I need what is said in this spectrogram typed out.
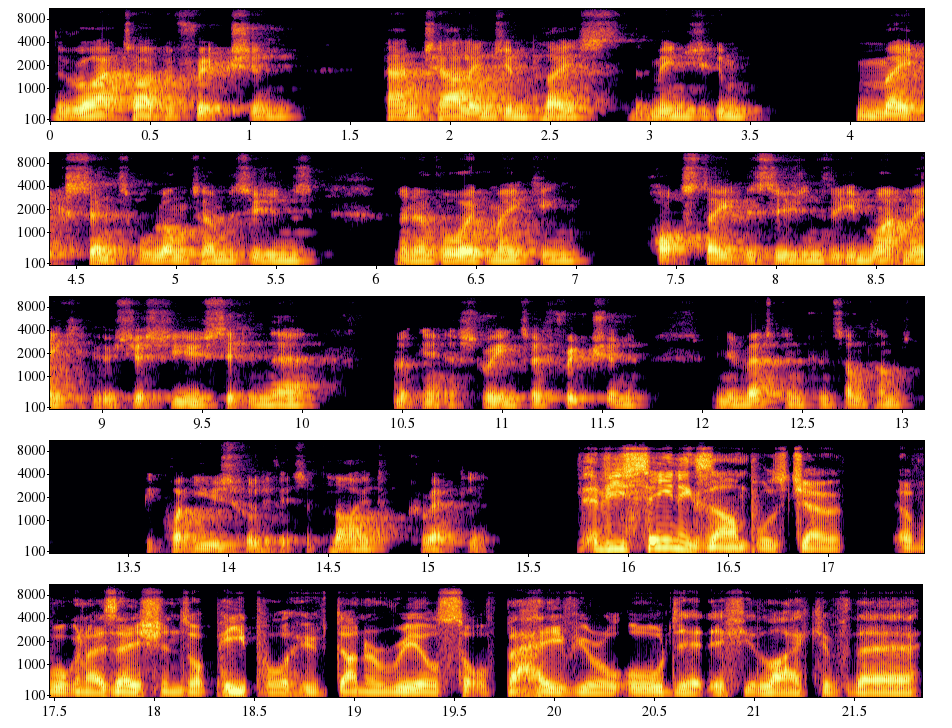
the right type of friction and challenge in place that means you can make sensible long term decisions and avoid making hot state decisions that you might make if it was just you sitting there looking at a screen. So friction in investing can sometimes be quite useful if it's applied correctly. Have you seen examples, Joe, of organizations or people who've done a real sort of behavioral audit, if you like, of their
